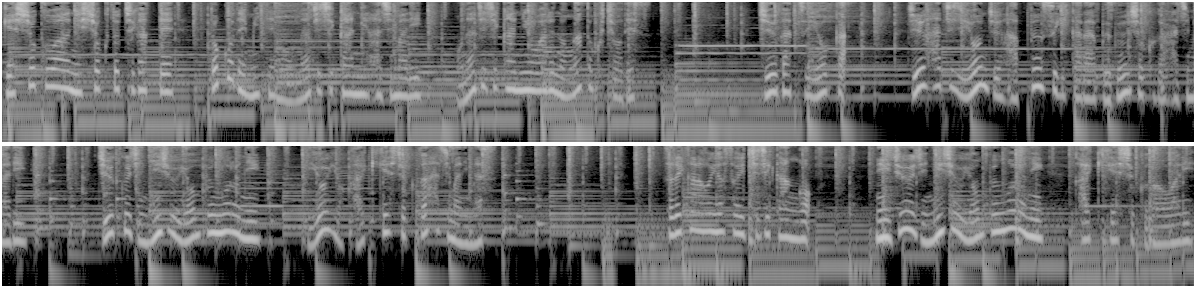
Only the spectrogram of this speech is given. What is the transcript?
月食は日食と違ってどこで見ても同じ時間に始まり同じ時間に終わるのが特徴です。10月8日18時48分過ぎから部分食が始まり19時24分頃にいよいよ皆既月食が始まります。それからおよそ1時間後20時24分頃に皆既月食が終わり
